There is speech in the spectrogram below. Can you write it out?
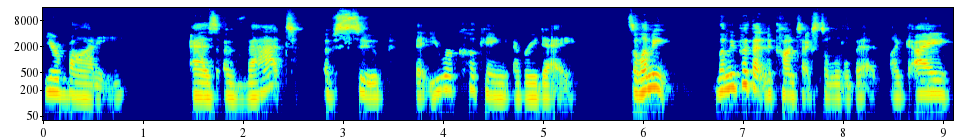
your body as a vat of soup that you are cooking every day. So let me let me put that into context a little bit. Like I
